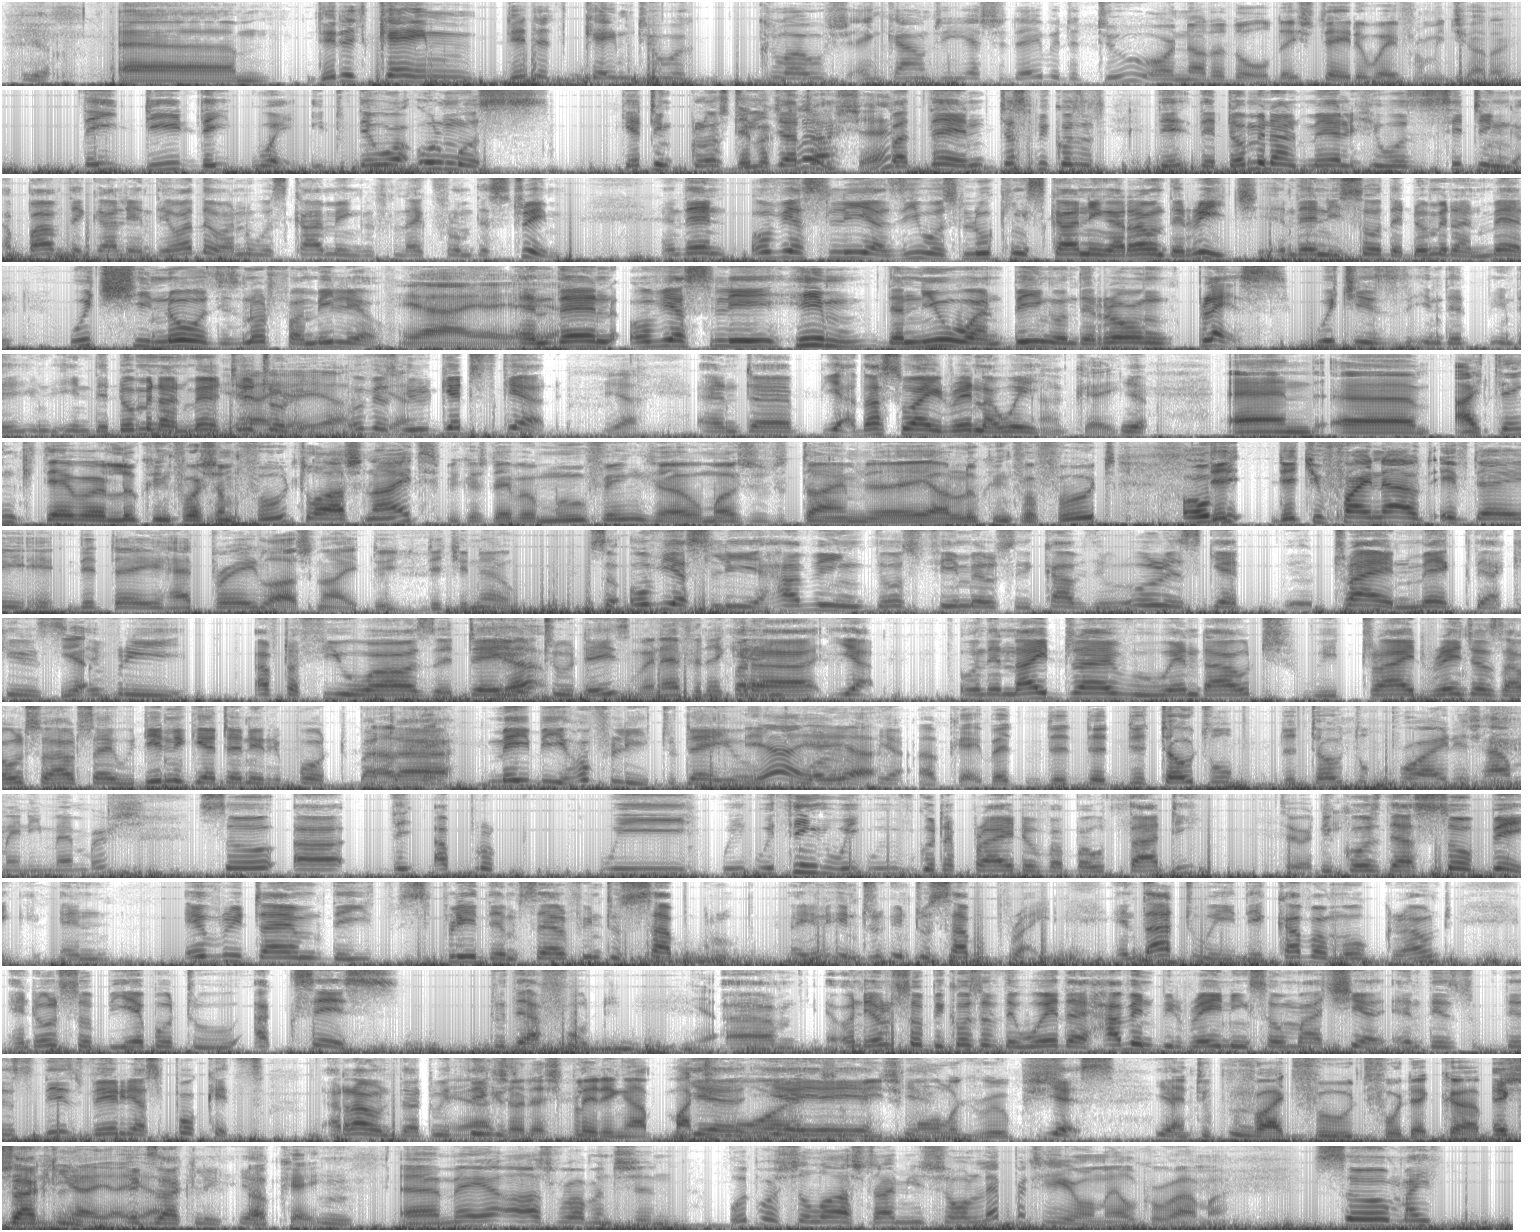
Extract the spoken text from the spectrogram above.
yeah. Um, did it came did it came to a close encounter yesterday with the two, or not at all? They stayed away from each other. They did. They wait. It, they were almost getting close They to each other. eh? But then, just because of the the dominant male, he was sitting above the galley, and the other one was coming like from the stream. And then, obviously, as he was looking, scanning around the ridge, and then he saw the dominant male, which he knows is not familiar. Yeah, yeah, yeah. and yeah. then obviously him the new one being on the wrong place which is in the in the in the dominant male territory yeah, yeah, obviously yeah. he'll get scared yeah. and uh, yeah that's why he ran away Okay. yeah And um, I think they were looking for some food last night because they were moving. So most of the time they are looking for food. Obvi- did, did you find out if they did they had prey last night? Did, did you know? so obviously having those females with cubs they will always get uh, try and make their kills Yeah. every after a few hours a day Yeah. or two days Whenever they but can. uh, yeah on the night drive we went out we tried rangers are also outside we didn't get any report but uh, maybe hopefully today or yeah, yeah, tomorrow. yeah, Okay, but the, the, the total the total pride is how many members? So uh, the appro- we, we we think we, we've got a pride of about 30, 30. because they're so big and every time they split themselves into subgroup uh, into into sub pride and that way they cover more ground and also be able to access to their food. Yeah. Um, and also because of the weather haven't been raining so much here and there's there's these various pockets around that we yeah, think so they're splitting up much Yeah, more to be smaller groups. Yes, yeah. And to Mm. provide food for their cubs. Exactly, Yeah, yeah, yeah. exactly. Okay. Mm. Uh, may I ask Robinson, what was the last time you saw leopard here on El Karama? So my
